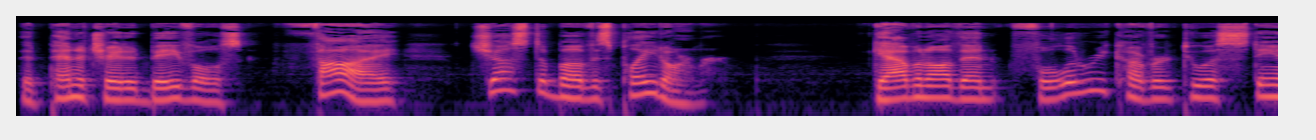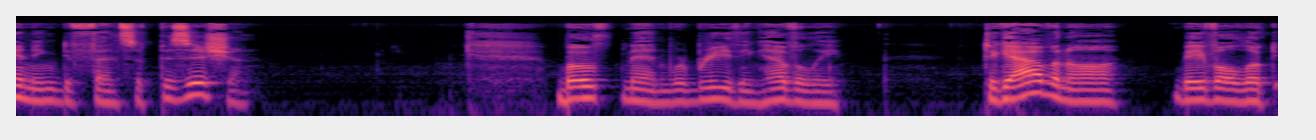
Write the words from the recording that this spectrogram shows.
that penetrated Beval's thigh just above his plate armor. Gavinaugh then fully recovered to a standing defensive position. Both men were breathing heavily. To Gavinaugh, Beval looked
